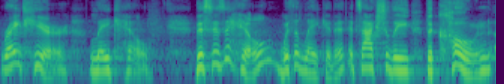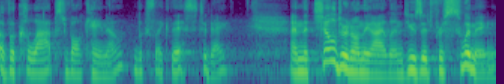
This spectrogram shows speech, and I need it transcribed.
Right here, Lake Hill. This is a hill with a lake in it. It's actually the cone of a collapsed volcano. It looks like this today and the children on the island use it for swimming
